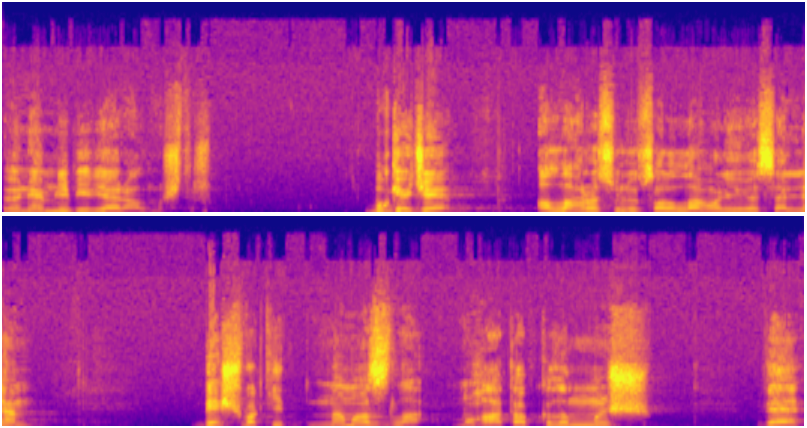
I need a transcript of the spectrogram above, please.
önemli bir yer almıştır. Bu gece Allah Resulü sallallahu aleyhi ve sellem beş vakit namazla muhatap kılınmış ve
